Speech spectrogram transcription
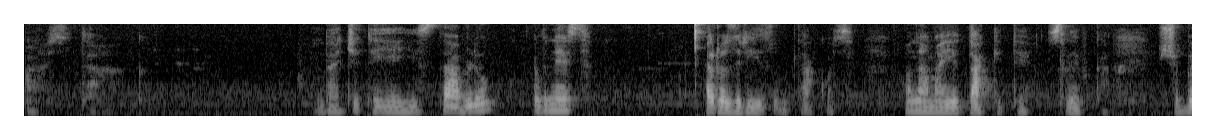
Ось так. Бачите, я її ставлю вниз розрізом. Так ось. Вона має так іти, сливка, щоб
